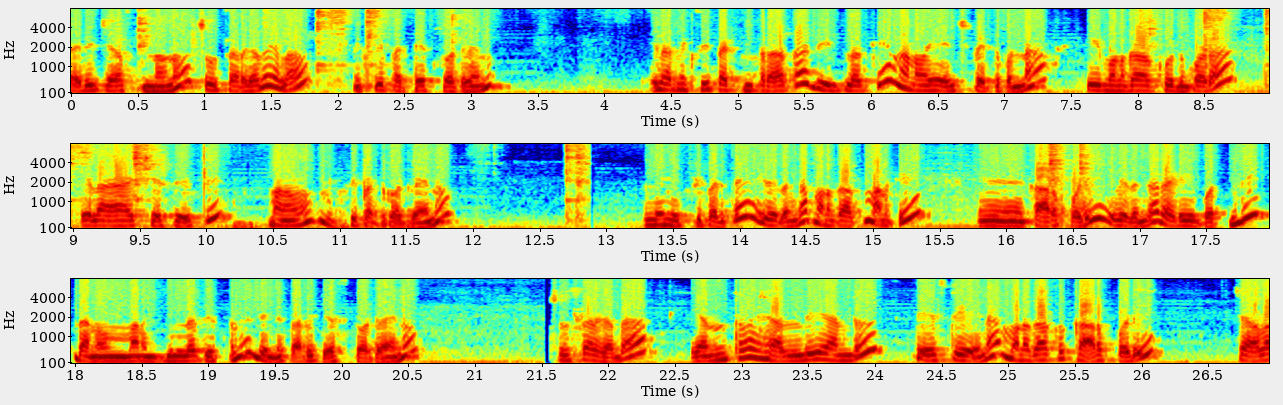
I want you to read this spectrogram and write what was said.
రెడీ చేస్తున్నాను. చూసారు కదా ఇలా మిక్సీ పట్టేసుకోవటమేను. ఇలా మిక్సీ పెట్టిన తర్వాత దీంట్లోకి మనం వేయించి పెట్టుకున్న ఈ మునగాకును కూడా ఇలా యాడ్ చేసేసి మనం మిక్సీ పట్టుకోవటమేను అన్నీ మిక్సీ పెడితే ఈ విధంగా మునగాకు మనకి కారపొడి ఈ విధంగా రెడీ అయిపోతుంది. దాన్ని మనం గిన్నెలో తీసుకుని దీన్ని సర్వ్ చేసుకోవటమేను చూస్తారు కదా ఎంతో హెల్దీ అండ్ టేస్టీ అయిన మునగాకు కారపొడి చాలా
